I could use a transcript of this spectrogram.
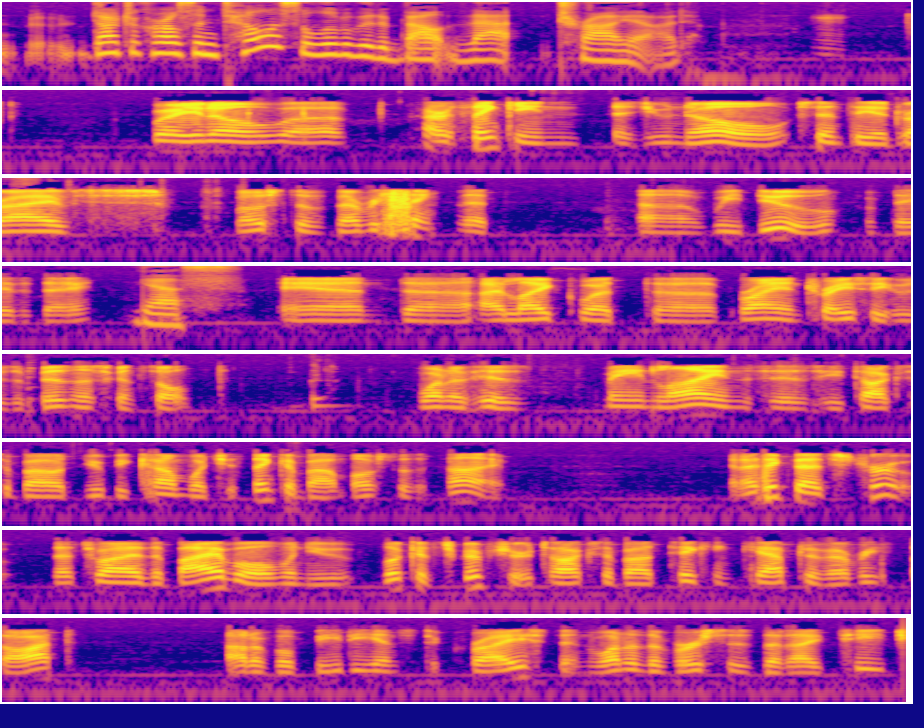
Dr. Carlson, tell us a little bit about that triad. Well, you know, uh, our thinking, as you know, Cynthia drives most of everything that uh, we do from day to day. Yes. And uh, I like what uh, Brian Tracy, who's a business consultant, one of his main lines is he talks about you become what you think about most of the time. And I think that's true. That's why the Bible, when you look at Scripture, talks about taking captive every thought out of obedience to Christ. And one of the verses that I teach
